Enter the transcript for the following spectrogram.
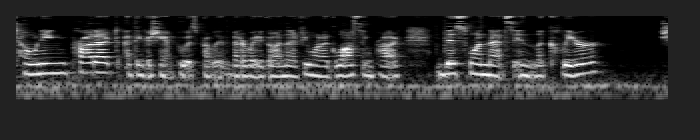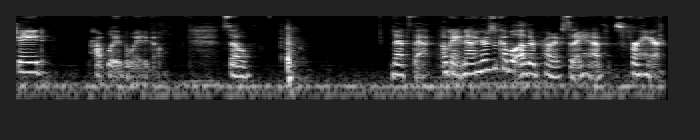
toning product, I think a shampoo is probably the better way to go. And then if you want a glossing product, this one that's in the clear shade, probably the way to go. So that's that. Okay, now here's a couple other products that I have for hair.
